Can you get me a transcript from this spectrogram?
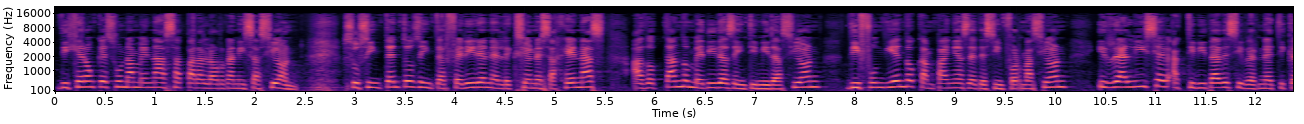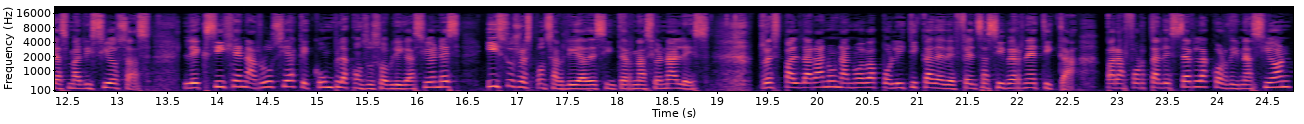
dijeron que es una amenaza para la organización. Sus intentos de interferir en elecciones ajenas, adoptando medidas de intimidación, difundiendo campañas de desinformación y realice actividades cibernéticas maliciosas. Le exigen a Rusia que cumpla con sus obligaciones y sus responsabilidades internacionales. Respaldarán una nueva política de defensa cibernética para fortalecer la coordinación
